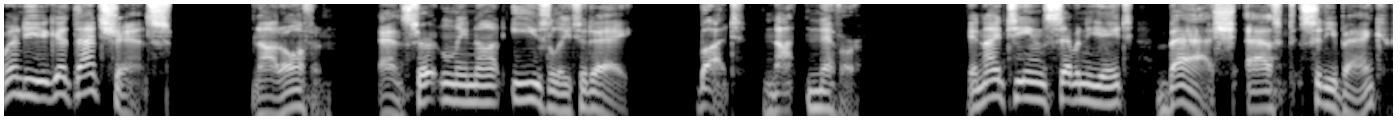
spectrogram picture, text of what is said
when do you get that chance? Not often and certainly not easily today, but not never. In 1978, Bache asked Citibank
